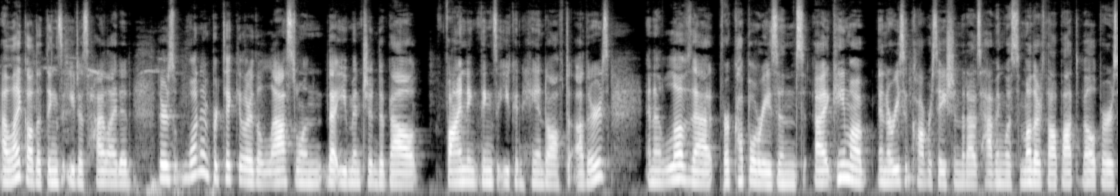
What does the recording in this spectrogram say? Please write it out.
I like all the things that you just highlighted. There's one in particular, the last one that you mentioned about finding things that you can hand off to others. And I love that for a couple reasons. Uh, it came up in a recent conversation that I was having with some other Thoughtbot developers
